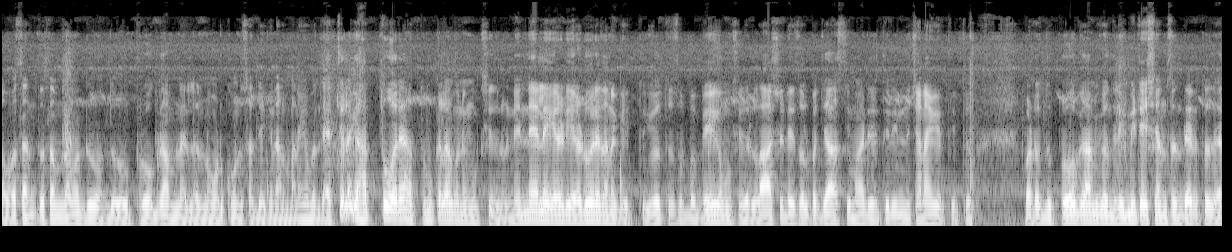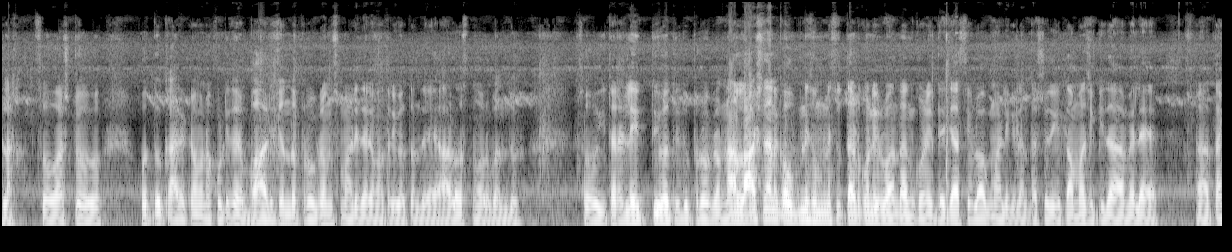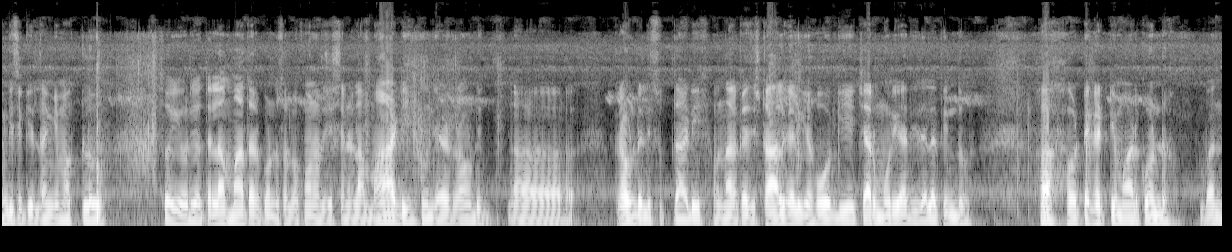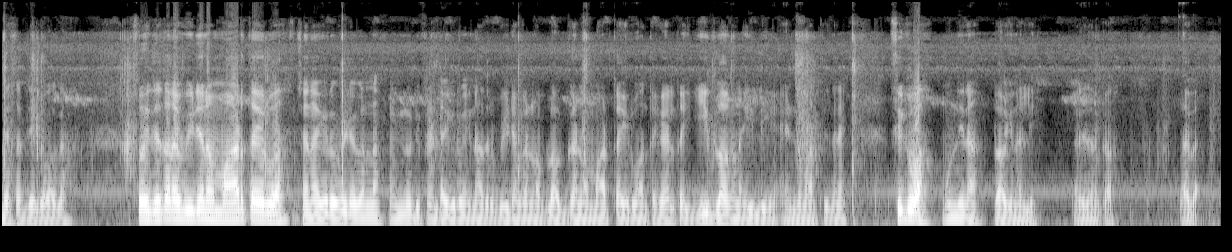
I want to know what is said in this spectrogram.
ವಸಂತ ಸಂಭ್ರಮದ ಒಂದು ಪ್ರೋಗ್ರಾಮ್ನೆಲ್ಲ ನೋಡ್ಕೊಂಡು ಸದ್ಯಕ್ಕೆ ನಾನು ಮನೆಗೆ ಬಂದೆ. ಆ್ಯಕ್ಚುಲಾಗಿ ಹತ್ತುವರೆ, ಹತ್ತು ಮುಕ್ಕಲಾಗೂ ಮುಗಿಸಿದ್ರು. ನಿನ್ನೆ ಎಲ್ಲ ಎರಡು, ಎರಡೂವರೆ ತನಕ ಇತ್ತು. ಇವತ್ತು ಸ್ವಲ್ಪ ಬೇಗ ಮುಗಿಸಿದ್ರು. ಲಾಸ್ಟ್ ಡೇ ಸ್ವಲ್ಪ ಜಾಸ್ತಿ ಮಾಡಿರ್ತೀರಿ, ಇನ್ನೂ ಚೆನ್ನಾಗಿರ್ತಿತ್ತು. ಬಟ್ ಒಂದು ಪ್ರೋಗ್ರಾಮಿಗೆ ಒಂದು ಲಿಮಿಟೇಷನ್ಸ್ ಅಂತ ಇರ್ತದಲ್ಲ. ಸೊ ಅಷ್ಟು ಹೊತ್ತು ಕಾರ್ಯಕ್ರಮನ ಕೊಟ್ಟಿದ್ದಾರೆ. ಭಾರಿ ಚಂದ ಪ್ರೋಗ್ರಾಮ್ಸ್ ಮಾಡಿದ್ದಾರೆ ಮಾತ್ರ ಇವತ್ತಂದರೆ ಆಲೋಸ್ನವ್ರು ಬಂದು. ಸೊ ಈ ಥರ ಎಲ್ಲ ಇತ್ತು ಇವತ್ತು ಇದು ಪ್ರೋಗ್ರಾಮ್ ನಾನು ಲಾಸ್ಟ್ ತನಕ ಒಬ್ಬನೇ ಸುಮ್ಮನೆ ಸುತ್ತಾಡ್ಕೊಂಡಿರುವ ಅಂತ ಅಂದ್ಕೊಂಡಿದ್ದೆ ಜಾಸ್ತಿ ವ್ಲಾಗ್ ಮಾಡಲಿಕ್ಕಿಲ್ಲ ಅಂತ. ಅಷ್ಟೊತ್ತಿಗೆ ತಮ್ಮ ಸಿಕ್ಕಿದ, ಆಮೇಲೆ ತಂಗಿ ಸಿಕ್ಕಿಲ್ಲ ತಂಗಿ ಮಕ್ಕಳು ಸೊ ಇವ್ರ ಜೊತೆಲ್ಲ ಮಾತಾಡಿಕೊಂಡು ಸ್ವಲ್ಪ ಕಾನ್ವರ್ಸೇಷನ್ ಎಲ್ಲ ಮಾಡಿ, ಒಂದು ಎರಡು ರೌಂಡ್ ಗ್ರೌಂಡಲ್ಲಿ ಸುತ್ತಾಡಿ, ಒಂದು ನಾಲ್ಕೈದು ಸ್ಟಾಲ್ಗಳಿಗೆ ಹೋಗಿ, ಚರ್ಮುರಿ ಅದು ಇದೆಲ್ಲ ತಿಂದು, ಹಾ, ಹೊಟ್ಟೆ ಗಟ್ಟಿ ಮಾಡಿಕೊಂಡು ಬಂದೆ ಸದ್ಯಕ್ಕೆ ಇವಾಗ. ಸೊ ಇದೇ ಥರ ವೀಡಿಯೋನ ಮಾಡ್ತಾ ಇರುವ, ಚೆನ್ನಾಗಿರೋ ವೀಡಿಯೋಗಳನ್ನ ಇನ್ನೂ ಡಿಫ್ರೆಂಟ್ ಆಗಿರೋ ಏನಾದರೂ ವೀಡಿಯೋಗಳನ್ನ ಬ್ಲಾಗ್ಗಳನ್ನ ಮಾಡ್ತಾ ಇರುವ ಅಂತ ಹೇಳ್ತಾ ಈ ಬ್ಲಾಗ್ನ ಇಲ್ಲಿಗೆ ಎಂಡ್ ಮಾಡ್ತಿದ್ದೇನೆ. ಸಿಗುವ ಮುಂದಿನ ಬ್ಲಾಗಿನಲ್ಲಿ ಅಲ್ಲಿ ತನಕ. ಬಾಯ್ ಬಾಯ್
